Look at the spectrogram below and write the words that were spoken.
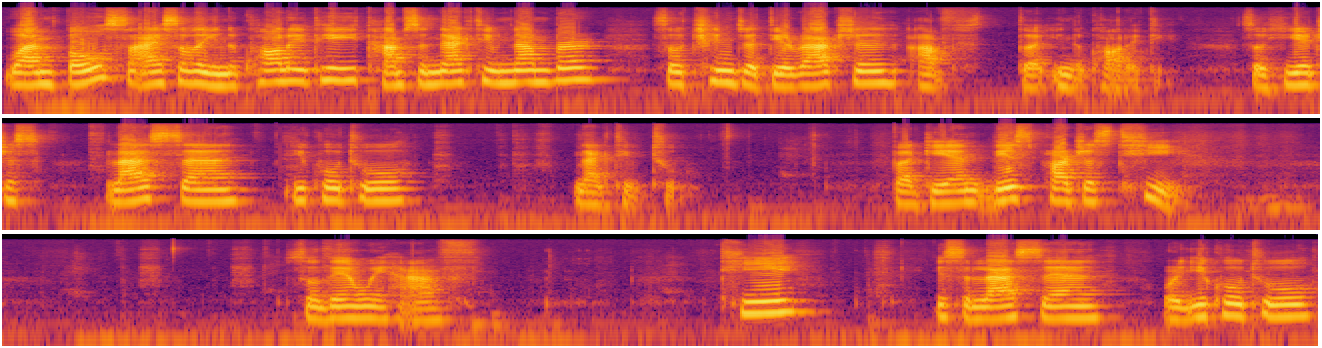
When both sides of the inequality times a negative number, so change the direction of the inequality. So here just less than equal to negative 2. But again, this part is t. So then we have t is less than or equal to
